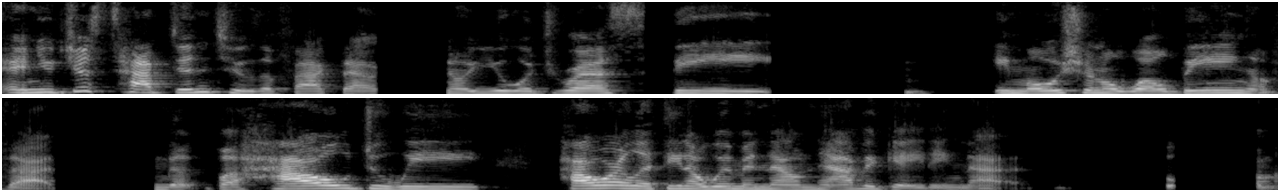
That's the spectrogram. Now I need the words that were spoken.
and you just tapped into the fact that you know you address the emotional well-being of that. But how do we? How are Latina women now navigating that? Um,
